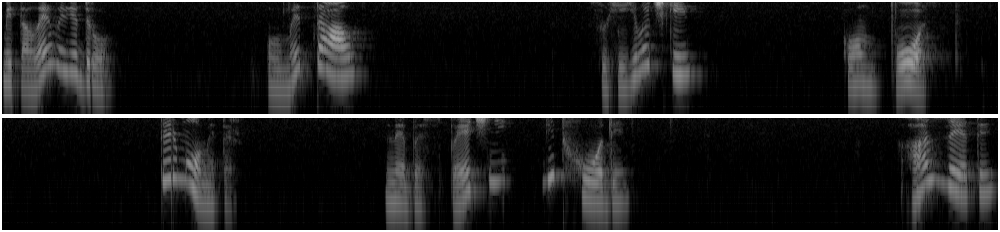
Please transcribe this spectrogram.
металеве відро. У метал, сухі гілочки, компост, термометр, небезпечні відходи, газети,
